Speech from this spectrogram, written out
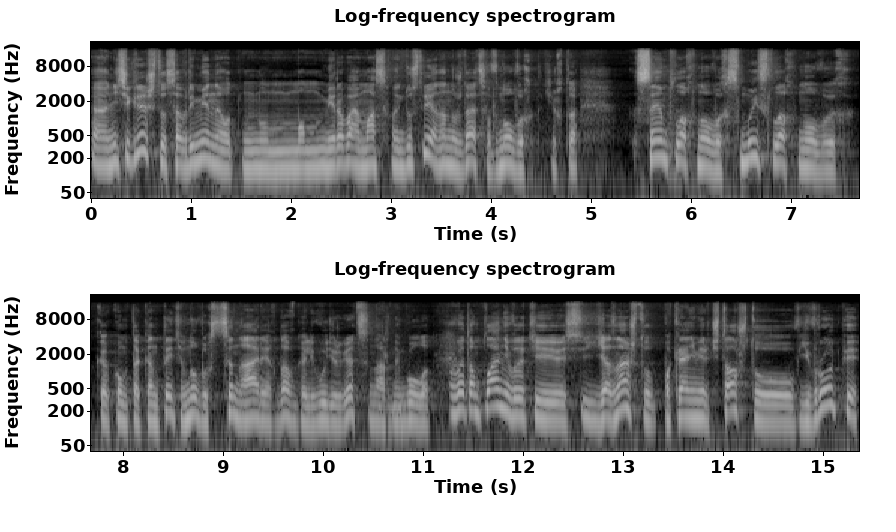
э, не секрет, что современная вот, ну, мировая массовая индустрия, она нуждается в новых каких-то сэмплах, новых смыслах, новых каком-то контенте, в новых сценариях, да, в Голливуде же говорят сценарный голод. В этом плане вот эти, я знаю, что, по крайней мере, читал, что в Европе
